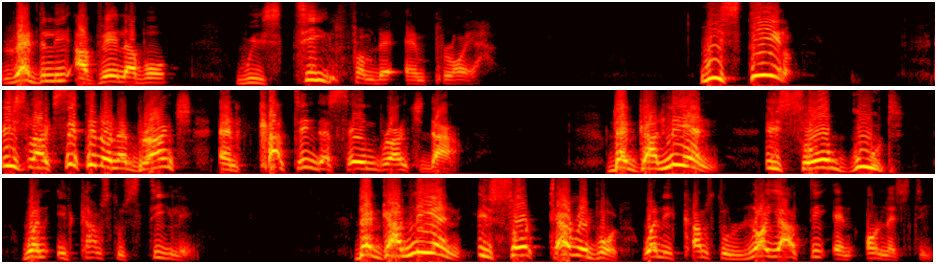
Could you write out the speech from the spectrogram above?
readily available, we steal from the employer. We steal. It's like sitting on a branch and cutting the same branch down. The Ghanaian is so good when it comes to stealing. The Ghanaian is so terrible when it comes to loyalty and honesty.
